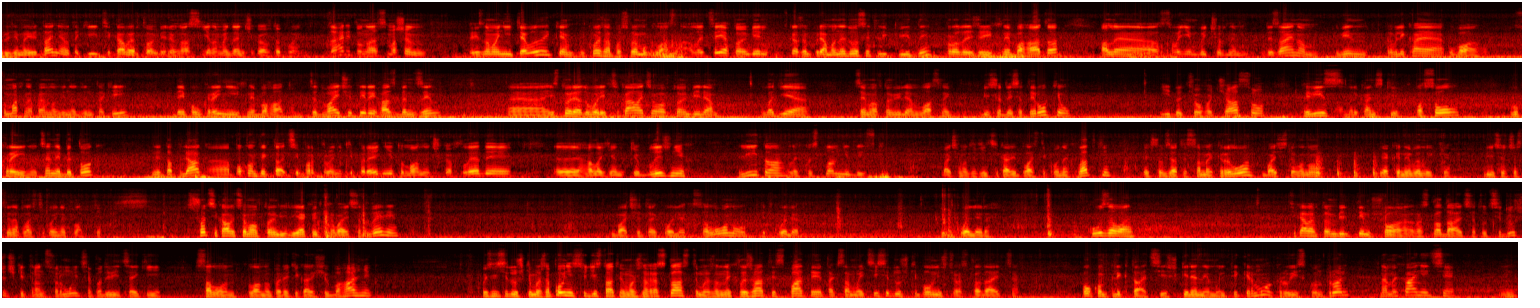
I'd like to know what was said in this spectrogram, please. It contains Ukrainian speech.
Друзі, мої вітання. Отакий цікавий автомобіль у нас є на майданчику Автопоінт. Взагалі-то у нас машин різноманіття велике, і кожна по-своєму класна. Але цей автомобіль, скажімо прямо, не досить ліквідний. В продажі їх небагато, але своїм вичурним дизайном він привлікає увагу. В сумах, напевно, він один такий, де й по Україні їх небагато. Це 2,4 газ бензин. Е, історія доволі цікава цього автомобіля. Владіє цим автомобілем власник більше 10 років. І до цього часу привіз американський посол в Україну. Це не биток, не тапляк. А По комплектації парктроніки передні, туманочка леди, е, галогенки в ближніх, літо, легкосплавні диски. Бачимо такі цікаві пластикові накладки. Якщо взяти саме крило, бачите, воно як і невелике. Більша частина пластикової накладки. Що цікаво в цьому автомобілі? Як відкриваються двері? Бачите колір салону, під колір, під колір кузова. Цікавий автомобіль тим, що розкладаються тут сідушечки, трансформуються. Подивіться, який салон плавно перетікаючий в багажник. Ці сідушки можна повністю дістати, можна розкласти, можна на них лежати, спати. Так само і ці сідушки повністю розкладаються. По комплектації шкіряне мультикермо, круїз-контроль на механіці,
